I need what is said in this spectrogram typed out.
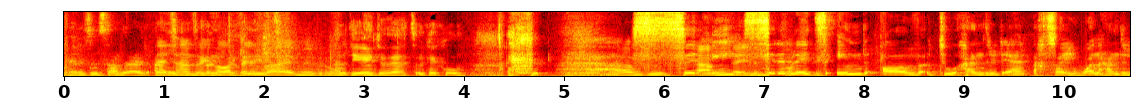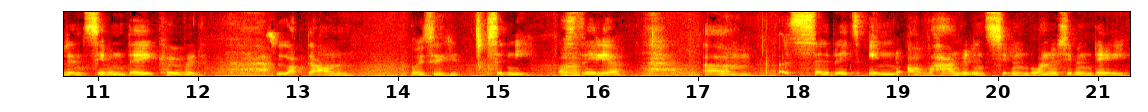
That doesn't sound right. That sounds like an R. Kelly vibe, me, I need to go into that. Okay, cool. I'm good. Sydney celebrates end of 200 and uh, sorry 107 day COVID lockdown. What is it again? Sydney, Australia, um, celebrates end of 107 107 day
